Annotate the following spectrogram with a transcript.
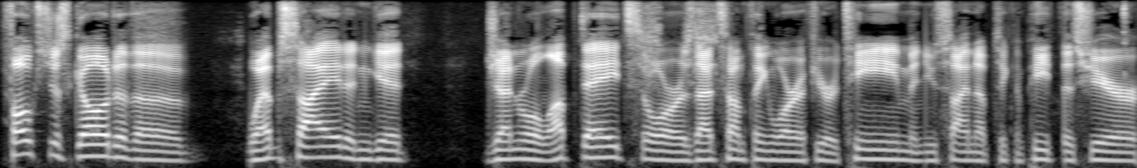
folks just go to the website and get general updates, or is that something where if you're a team and you sign up to compete this year,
